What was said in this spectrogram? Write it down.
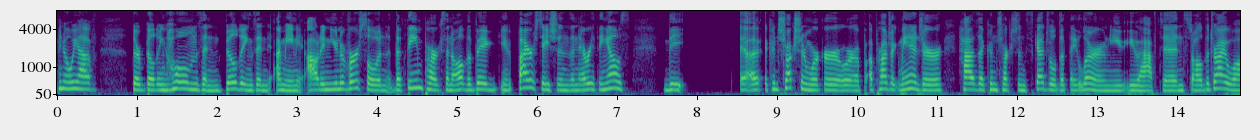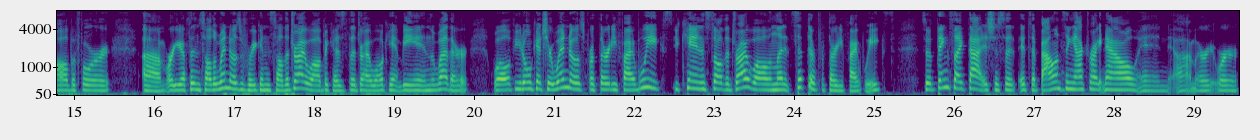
you know, we have they're building homes and buildings and I mean out in Universal and the theme parks and all the big you know, fire stations and everything else. The a, construction worker or a, a, project manager has a construction schedule that they learn. You you have to install the drywall before, um, or you have to install the windows before you can install the drywall because the drywall can't be in the weather. Well, if you don't get your windows for 35 weeks, you can't install the drywall and let it sit there for 35 weeks. So things like that. It's just a, it's a balancing act right now, and um, we're, we're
